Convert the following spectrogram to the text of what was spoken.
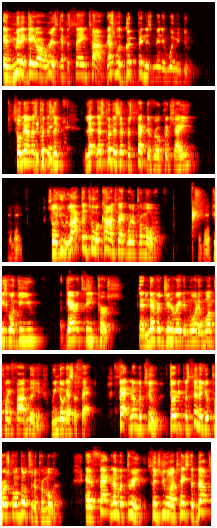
and mitigate our risk at the same time. That's what good businessmen and women do. So now let's put this in let, let's put this in perspective real quick, Shahid. Mhm. So you locked into a contract with a promoter. Mhm. He's going to give you a guaranteed purse that never generated more than 1.5 million. We know that's a fact. Fact number two, 30% of your purse going to go to the promoter. And fact number three, since you want to chase the belts,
